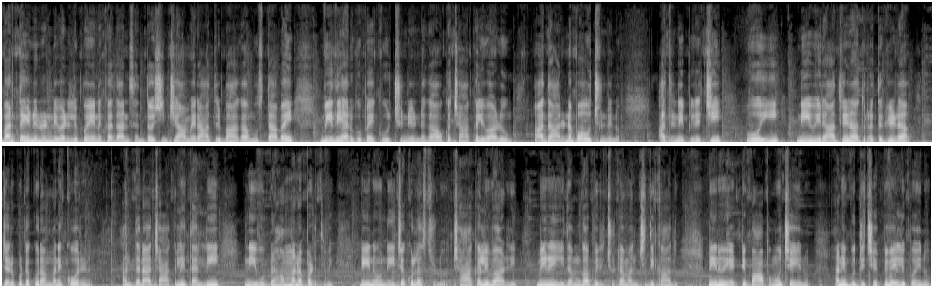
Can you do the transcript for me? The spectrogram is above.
భర్త ఇంటి నుండి వెళ్ళిపోయాను కదా అని సంతోషించి ఆమె రాత్రి బాగా ముస్తాబై వీధి అరుగుపై కూర్చుండి ఉండగా ఒక చాకలివాడు ఆ దారిన పోవచ్చుండెను. అతడిని పిలిచి ఓయి నీవి రాత్రి నాతో రతుకిడ జరుపుటకు రమ్మని కోరాను. అంత నా చాకలి తల్లి నీవు బ్రాహ్మణ పడితివి నేను నీచకులస్తుడు చాకలి వాడిని మీరు ఈ విధంగా పిలుచుట మంచిది కాదు. నేను ఎట్టి పాపము చేయను అని బుద్ధి చెప్పి వెళ్ళిపోయాను.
